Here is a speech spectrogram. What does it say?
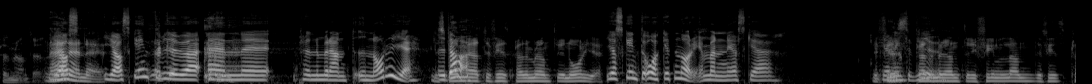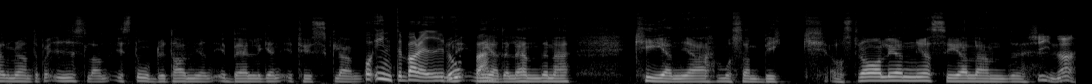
prenumeranter? Nej, jag, nej, nej. jag ska intervjua en eh, prenumerant i Norge Det stämmer idag. att det finns prenumeranter i Norge. Jag ska inte åka till Norge, men jag ska... Det Det finns prenumeranter i Finland, det finns prenumeranter på Island, i Storbritannien, i Belgien, i Tyskland, Och inte bara i Europa. Nederländerna, Kenya, Mosambik, Australien, Nya Zeeland, Kina.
